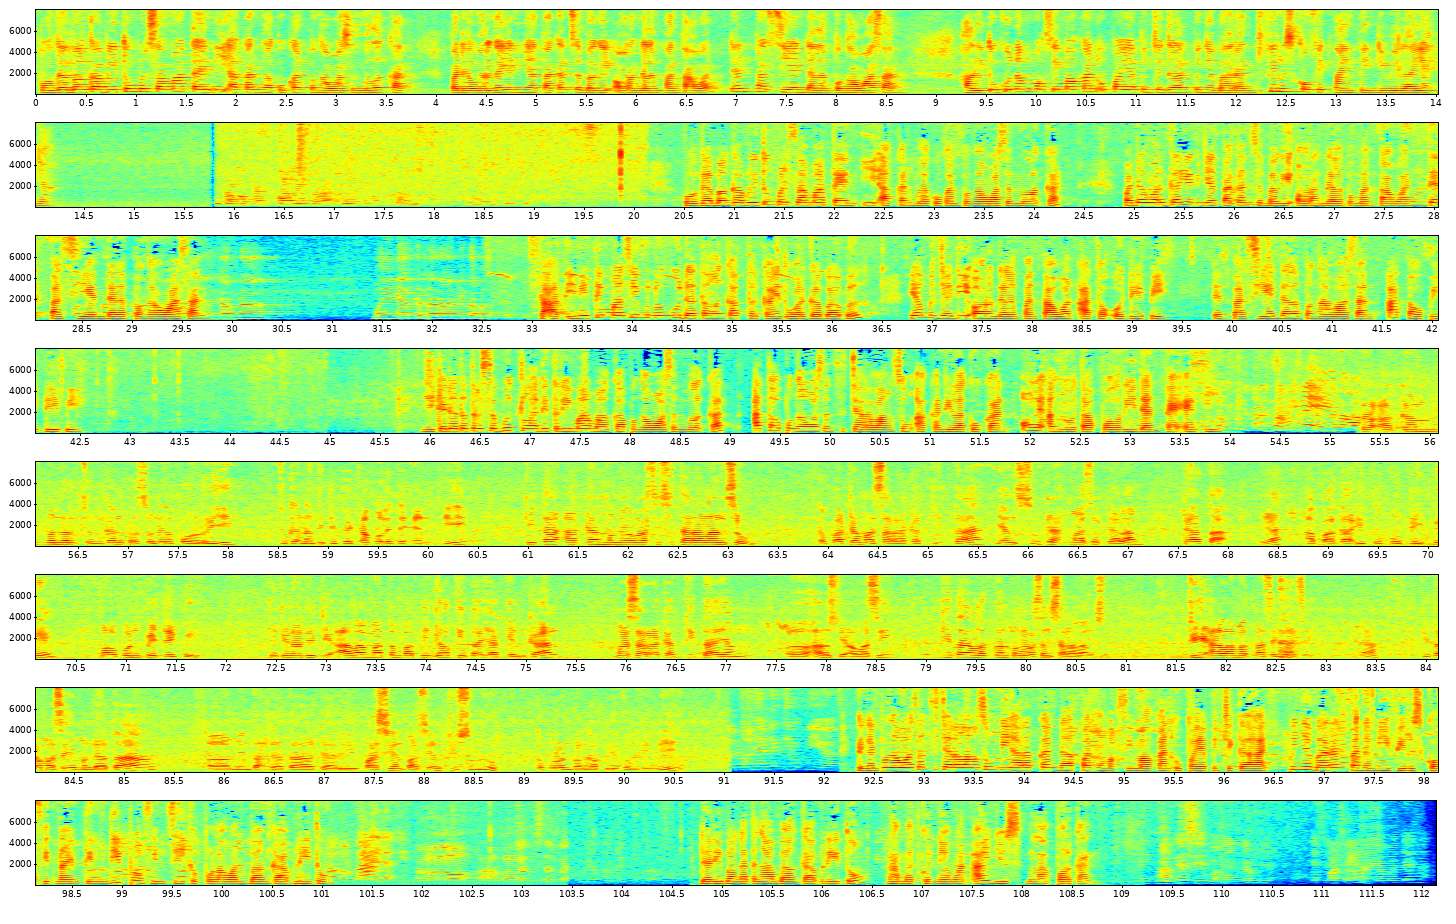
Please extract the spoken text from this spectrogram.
Polda Bangka Belitung bersama TNI akan melakukan pengawasan melekat pada warga yang dinyatakan sebagai orang dalam pantauan dan pasien dalam pengawasan. Hal itu guna memaksimalkan upaya pencegahan penyebaran virus COVID-19 di wilayahnya. Polda Bangka Belitung bersama TNI akan melakukan pengawasan melekat pada warga yang dinyatakan sebagai orang dalam pemantauan dan pasien dalam pengawasan. Saat ini tim masih menunggu data lengkap terkait warga bubble yang menjadi orang dalam pantauan atau ODP dan pasien dalam pengawasan atau PDP. Jika data tersebut telah diterima, maka pengawasan melekat atau pengawasan secara langsung akan dilakukan oleh anggota Polri dan TNI. Kita akan menerjunkan personil Polri, juga nanti di backup oleh TNI. Kita akan mengawasi secara langsung kepada masyarakat kita yang sudah masuk dalam data, ya, apakah itu ODP maupun PDP. Jadi nanti di alamat tempat tinggal kita yakinkan masyarakat kita yang e, harus diawasi, kita lakukan pengawasan secara langsung di alamat masing-masing, ya kita masih mendata, uh, minta data dari pasien-pasien di seluruh Kepulauan Bangka Belitung ini. Dengan pengawasan secara langsung diharapkan dapat memaksimalkan upaya pencegahan penyebaran pandemi virus COVID-19 di Provinsi Kepulauan Bangka Belitung. Dari Bangka Tengah, Bangka Belitung, Rahmat Kurniawan Ainus melaporkan.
